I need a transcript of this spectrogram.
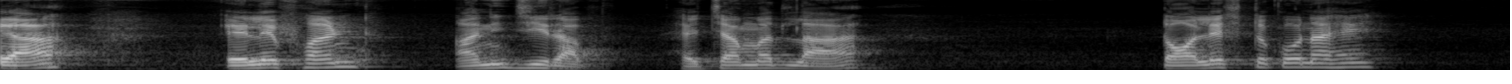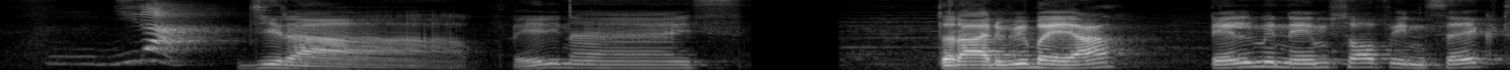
या. एलिफंट आणि जिराफ ह्याच्यामधला टॉलेस्ट कोण आहे? जिराफ व्हेरी नाईस तर आरवी भैया tell me names of insect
